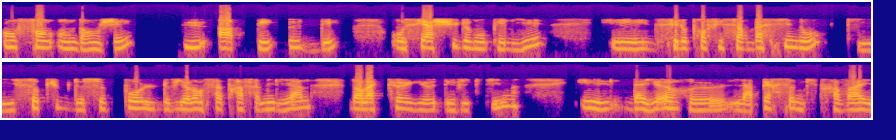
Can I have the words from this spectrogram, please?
enfants en danger, UAPED, au CHU de Montpellier. Et c'est le professeur Bassino qui s'occupe de ce pôle de violence intrafamiliale dans l'accueil des victimes. Et d'ailleurs, euh, la personne qui travaille,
